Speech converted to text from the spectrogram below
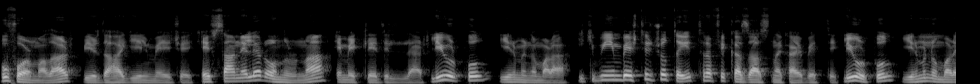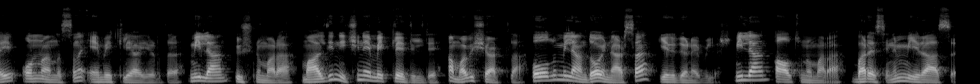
Bu formalar bir daha giyilmeyecek. Efsaneler onuruna emekli edildiler. Liverpool 20 numara. 2025'te Jota'yı trafik kazasına kaybettik. Liverpool 20 numarayı onun anısına emekliye ayırdı. Milan 3 numara. Maldini için emekli edildi ama bir şartla. Oğlu Milan'da oynarsa geri dönebilir. Milan 6 numara. Baresi'nin mirası.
